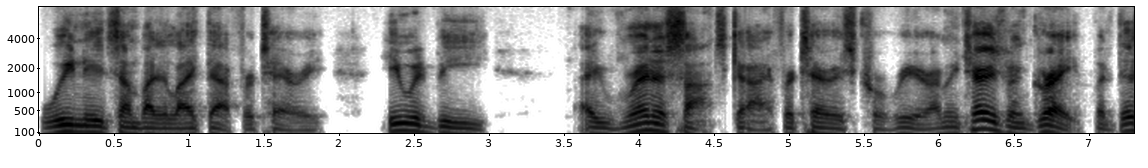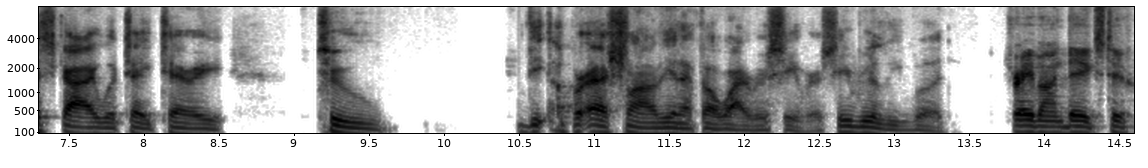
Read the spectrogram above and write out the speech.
we need somebody like that for terry he would be a renaissance guy for Terry's career. I mean, Terry's been great, but this guy would take Terry to the upper echelon of the NFL wide receivers. He really would. Trevon Diggs too.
